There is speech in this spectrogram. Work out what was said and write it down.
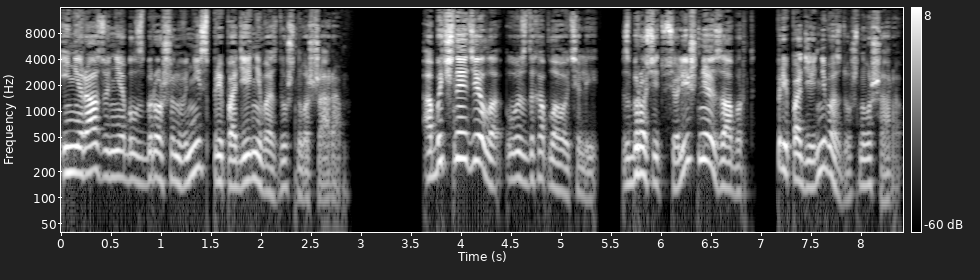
и ни разу не был сброшен вниз при падении воздушного шара. Обычное дело у воздухоплавателей — сбросить все лишнее за борт при падении воздушного шара.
